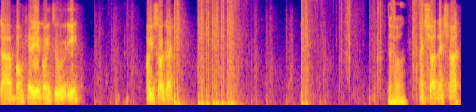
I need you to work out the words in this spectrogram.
uh, bomb carrier going to E. Oh, you saw a guy. The hell. Nice shot, nice shot.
